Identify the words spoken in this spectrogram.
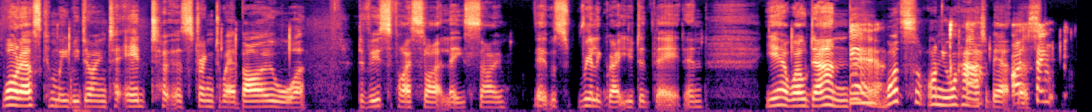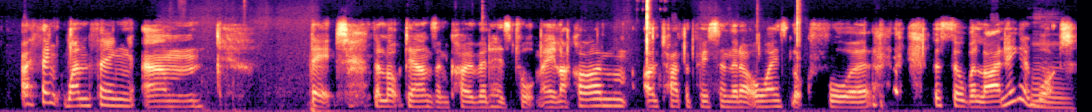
What else can we be doing to add to a string to our bow or diversify slightly? So it was really great you did that. And yeah, well done. Yeah. What's on your heart um, about this? I think I think one thing um, that the lockdowns and COVID has taught me. Like I'm a type of person that I always look for the silver lining and mm. what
